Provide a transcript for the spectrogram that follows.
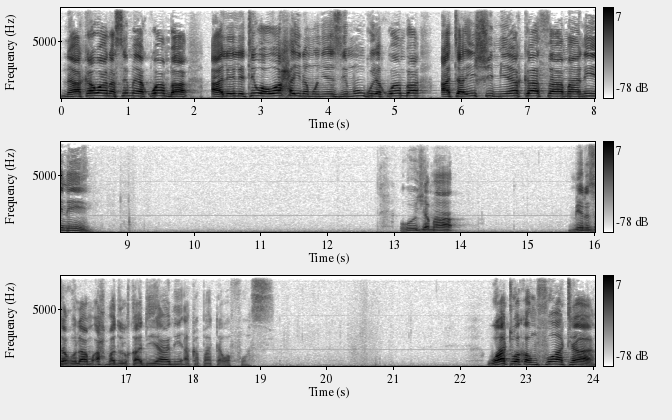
na akawa anasema ya kwamba aliletewa wahai na mwenyezi mungu ya kwamba ataishi miaka thamanini huyu jamaa mirza ghulamu ahmad lqadiani akapata wafuasi watu wakamfuata.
